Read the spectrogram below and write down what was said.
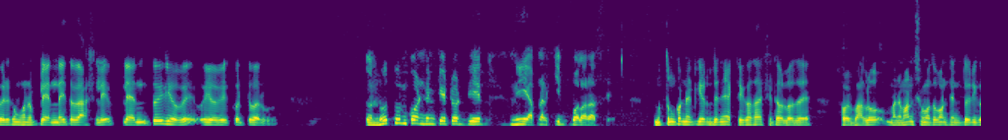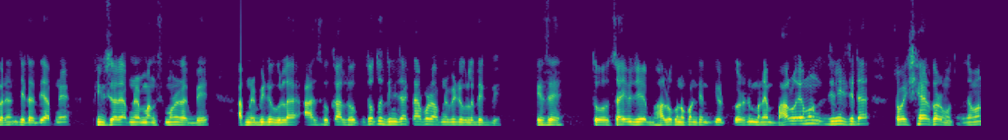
ওইরকম কোনো প্ল্যান নাই তবে আসলে প্ল্যান তৈরি হবে ওইভাবে করতে পারব। তো নতুন কন্টেন্ট ক্রিয়েটর দিয়ে নিয়ে আপনার কি বলার আছে? নতুন কন্টেন্ট ক্রিয়েটরদের নিয়ে একটাই কথা সেটা হলো যে সবাই ভালো মানে মানসম্মত কন্টেন্ট তৈরি করেন যেটা দিয়ে আপনি ফিউচারে আপনার মানুষ মনে রাখবে আপনার ভিডিওগুলো আজ হোক কাল হোক যত দিন যাক তারপরে আপনার ভিডিওগুলো দেখবে ঠিক আছে? তো চাই যে ভালো কোনো কন্টেন্ট ক্রিয়েট করেন মানে ভালো এমন জিনিস যেটা সবাই শেয়ার করার মতো। যেমন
